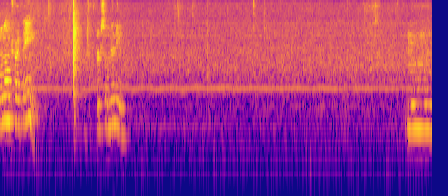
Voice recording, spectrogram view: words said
I don't trying to think. There's so many. Mm.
